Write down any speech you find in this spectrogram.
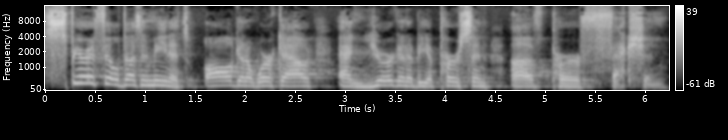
Spirit filled doesn't mean it's all going to work out and you're going to be a person of perfection.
